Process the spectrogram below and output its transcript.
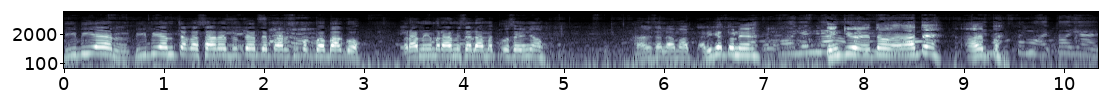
BBM. BBM tsaka Sara Duterte para sa pagbabago. Maraming maraming salamat po sa inyo. Maraming salamat. Arigato na. Lang. Thank you. Ito, ate. Ay, pa- Gusto mo, ito yan.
